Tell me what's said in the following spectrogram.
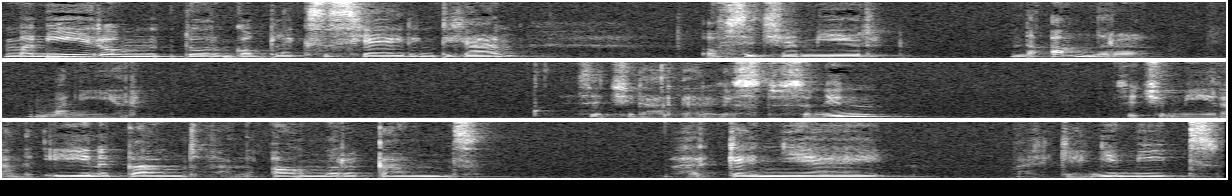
manier om door een complexe scheiding te gaan? Of zit je meer in de andere manier? Zit je daar ergens tussenin? Zit je meer aan de ene kant of aan de andere kant? Herken jij? Herken je niet?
